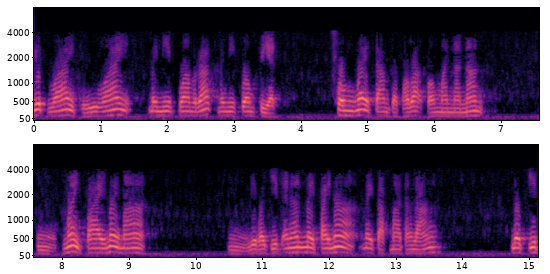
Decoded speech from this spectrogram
ยึดไว้ถือไว้ ไม่มีความรัก ไม่มีความเกลียดทรงไว้ตามสภาวะของมันนั้นนั้นไม่ไปไม่มา เรียกว่าจิตอันนั้นไม่ไปหน้าไม่กลับมาทางหลังแล้วจิต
